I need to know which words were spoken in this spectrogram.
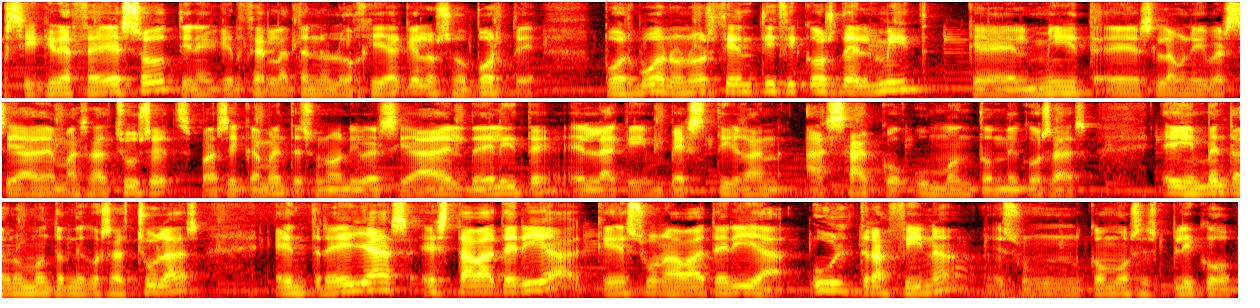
si crece eso, tiene que crecer la tecnología que lo soporte. Pues bueno, unos científicos del MIT, que el MIT es la Universidad de Massachusetts, básicamente es una universidad de élite en la que investigan a saco un montón de cosas e inventan un montón de cosas chulas, entre ellas esta batería que es una batería ultra fina, es un, como os explico,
